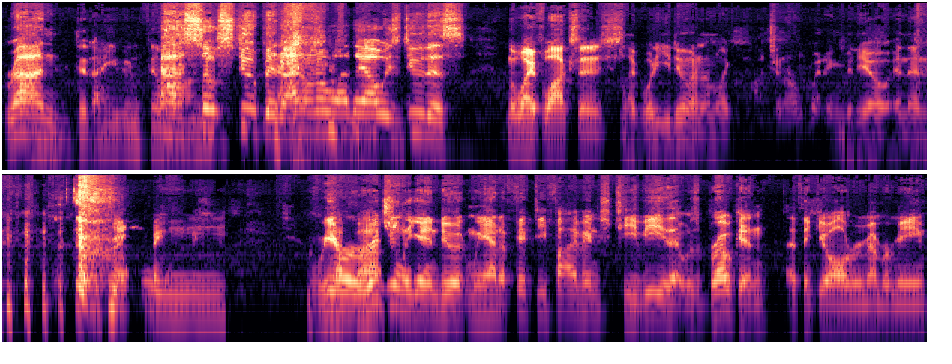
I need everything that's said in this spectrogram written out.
Run." Did I even film? Ah, it? so stupid. I don't know why they always do this. And the wife walks in and she's like, "What are you doing?" I'm like, "Watching our wedding video." And then Bing. We Yep, were uh, originally going to do it, and we had a 55 inch TV that was broken. I think you all remember me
